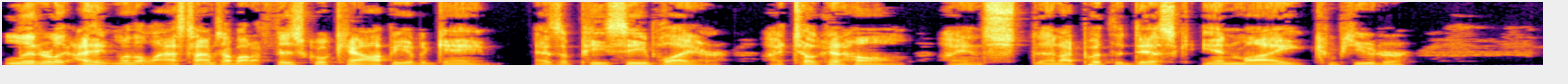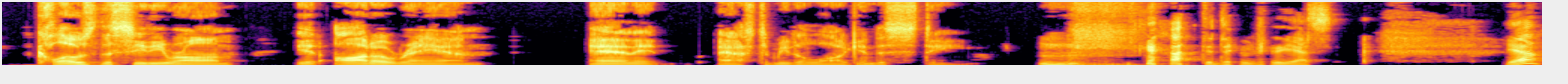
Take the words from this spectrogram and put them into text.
literally, I think one of the last times I bought a physical copy of a game as a PC player, I took it home. I inst- and I put the disc in my computer, closed the CD-ROM, it auto ran, and it asked me to log into Steam. to do, yes. Yeah.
